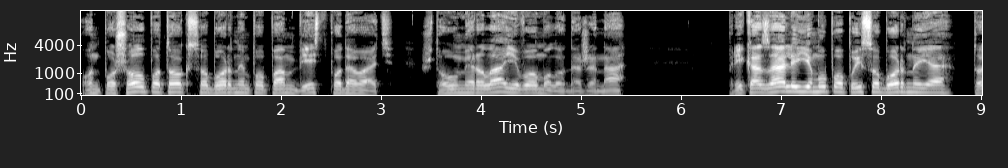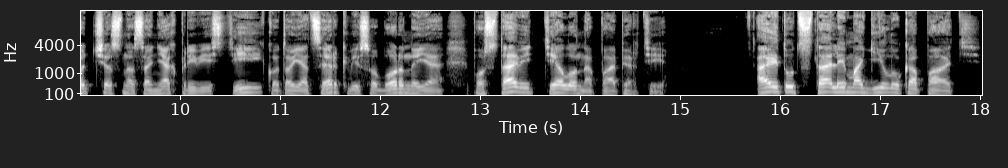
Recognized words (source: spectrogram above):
он пошел поток соборным попам весть подавать, что умерла его молода жена. Приказали ему попы соборные тотчас на санях привести, котоя церкви соборные, поставить тело на паперти. А и тут стали могилу копать.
